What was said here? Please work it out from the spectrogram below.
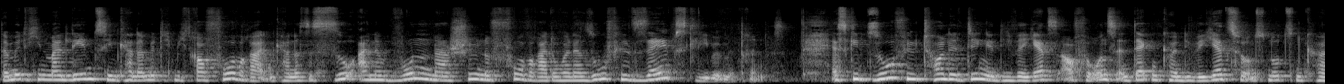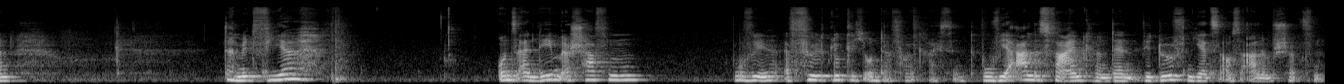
damit ich in mein Leben ziehen kann, damit ich mich darauf vorbereiten kann. Das ist so eine wunderschöne Vorbereitung, weil da so viel Selbstliebe mit drin ist. Es gibt so viele tolle Dinge, die wir jetzt auch für uns entdecken können, die wir jetzt für uns nutzen können, damit wir uns ein Leben erschaffen, wo wir erfüllt, glücklich und erfolgreich sind, wo wir alles vereinen können, denn wir dürfen jetzt aus allem schöpfen.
